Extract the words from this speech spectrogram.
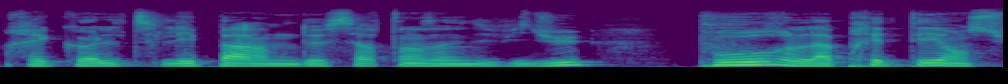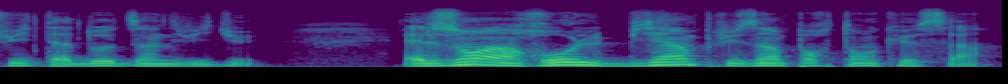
récoltent l'épargne de certains individus pour la prêter ensuite à d'autres individus. Elles ont un rôle bien plus important que ça,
